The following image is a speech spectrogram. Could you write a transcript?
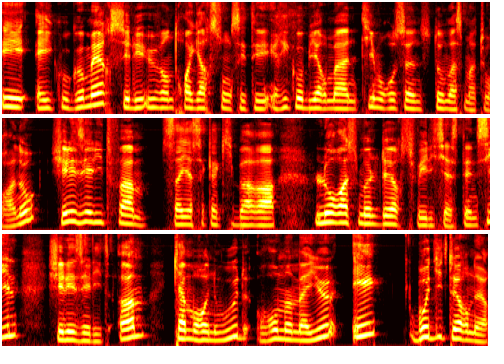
et Eiko Gomer. Chez les U23 garçons, c'était Rico Bierman, Tim Rossens, Thomas Maturano. Chez les élites femmes, Saya Sakakibara, Laura Smulders, Felicia Stencil. Chez les élites hommes, Cameron Wood, Romain Mailleux et Body Turner.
